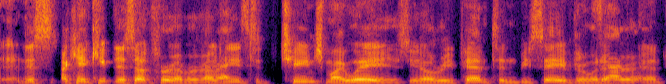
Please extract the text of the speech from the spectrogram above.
Uh, this I can't keep this up forever. Correct. I need to change my ways, you know, repent and be saved or exactly. whatever. And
